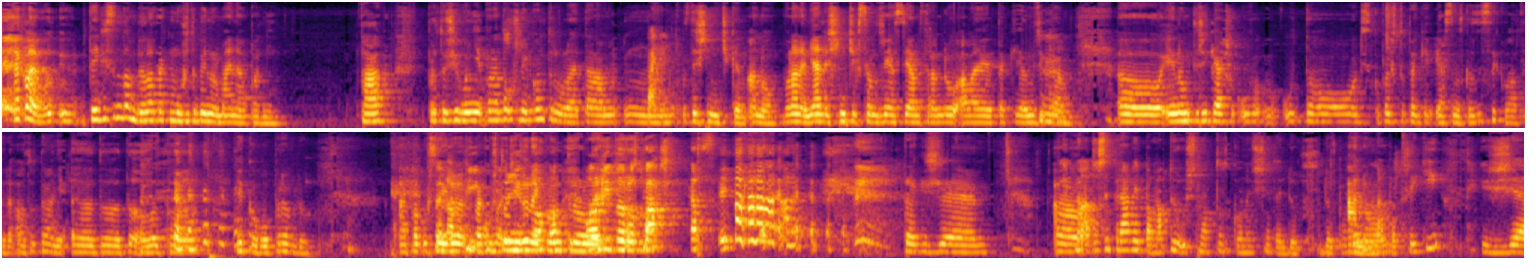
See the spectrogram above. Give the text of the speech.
takhle, teď, když jsem tam byla, tak může to být normálně nápadný. Fakt, protože oni, ona to už nekontroluje, ta mm, Paní. s dešníčkem, ano. Ona neměla dešníček, samozřejmě si dělám strandu, ale tak jenom říkám. Hmm. Uh, jenom ty říkáš u, u toho, když stupenky, já jsem dneska zasekla teda, ale totálně, uh, to, to, to, to, jako opravdu. A pak už, se někdo, pak už to nikdo nekontroluje. Ale ti to rozváš asi. Takže... Uh, no a to si právě pamatuju, už na to konečně teď do, dopovím na potřetí, že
